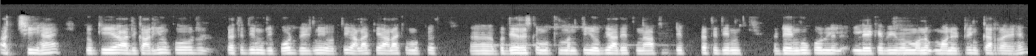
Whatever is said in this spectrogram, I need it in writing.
अच्छी हैं, क्योंकि अधिकारियों को प्रतिदिन रिपोर्ट भेजनी होती है। हालाँकि हालाँकि मुख्य प्रदेश के मुख्यमंत्री योगी आदित्यनाथ प्रतिदिन डेंगू को लेके भी मॉनिटरिंग कर रहे हैं।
